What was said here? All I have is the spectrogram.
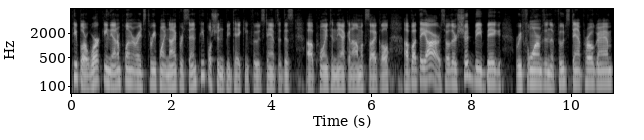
people are working. The unemployment rate's 3.9%. People shouldn't be taking food stamps at this uh, point in the economic cycle, uh, but they are. So there should be big reforms in the food stamp program.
